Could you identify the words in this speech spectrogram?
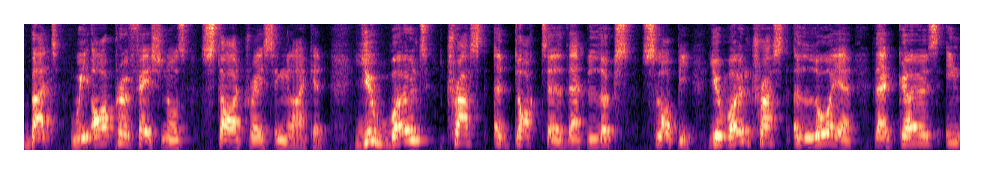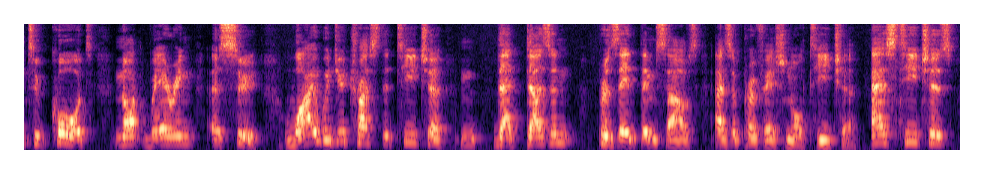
but we are professionals, start dressing like it. You won't trust a doctor that looks sloppy. You won't trust a lawyer that goes into court not wearing a suit. Why would you trust a teacher that doesn't present themselves as a professional teacher? As teachers,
